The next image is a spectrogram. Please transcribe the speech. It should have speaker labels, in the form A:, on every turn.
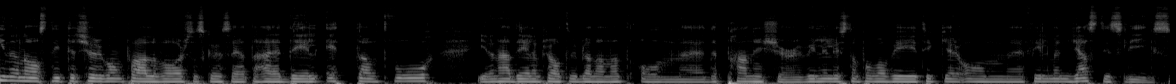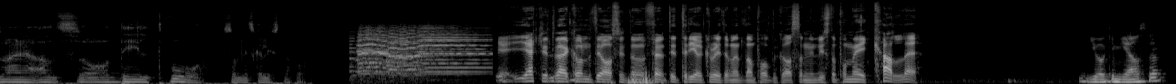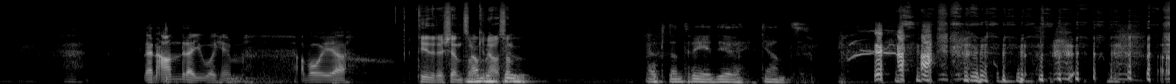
A: Innan avsnittet kör igång på allvar så ska vi säga att det här är del 1 av 2. I den här delen pratar vi bland annat om eh, The Punisher. Vill ni lyssna på vad vi tycker om eh, filmen Justice League så är det alltså del 2 som ni ska lyssna på.
B: Hjärtligt välkommen till avsnitt nummer 53 av Creative Mental Podcast. Ni lyssnar på mig, Kalle.
C: Joakim Granström.
D: Den andra Joakim. Avoya.
B: Tidigare känd som Knösen.
A: Och den tredje Kent.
